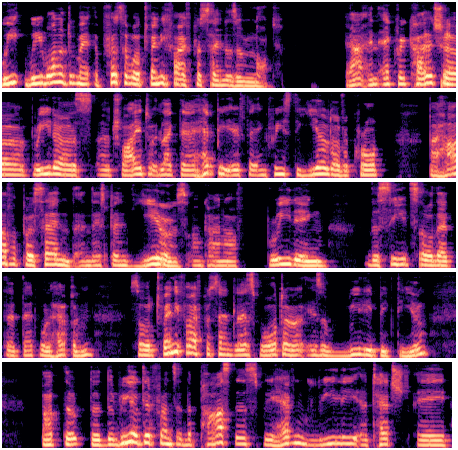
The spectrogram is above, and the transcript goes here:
We we wanted to make first of all twenty five percent is a lot. Yeah, in agriculture, breeders uh, try to like they're happy if they increase the yield of a crop by half a percent and they spend years on kind of breeding the seed so that that, that will happen. So 25% less water is a really big deal. But the, the, the real difference in the past is we haven't really attached a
